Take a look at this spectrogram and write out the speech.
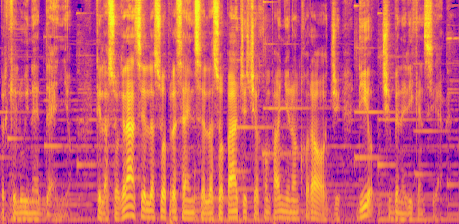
perché Lui ne è degno. Che la sua grazia e la sua presenza e la sua pace ci accompagnino ancora oggi. Dio ci benedica insieme.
